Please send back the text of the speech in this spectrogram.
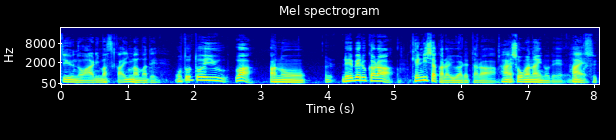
ていうのはありますか？今まで。一昨日はあのレーベルから権利者から言われたら、まあしょうがないのでロはい。ックす,、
